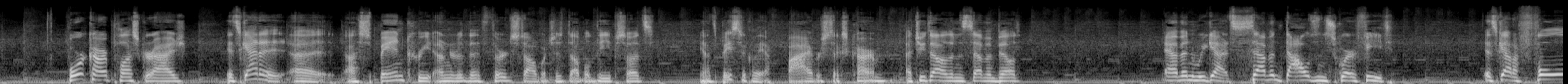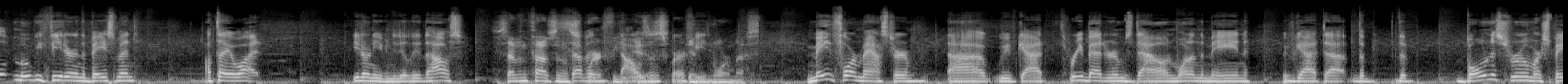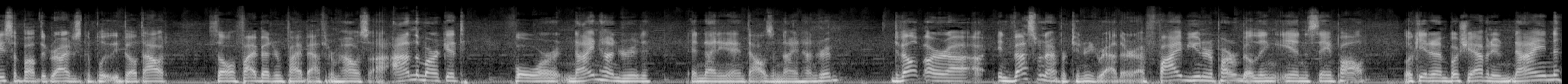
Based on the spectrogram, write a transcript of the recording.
four car plus garage. It's got a, a, a spancrete under the third stall, which is double deep. So it's, you know, it's basically a five or six car. A 2007 build. Evan, we got 7,000 square feet. It's got a full movie theater in the basement. I'll tell you what, you don't even need to leave the house. 7,000 square feet 7,000 is square feet. enormous. Main floor master. Uh, we've got three bedrooms down, one on the main. We've got uh, the the bonus room or space above the garage is completely built out. So a five bedroom, five bathroom house uh, on the market for nine hundred and ninety nine thousand nine hundred. Develop our uh, investment opportunity rather a five unit apartment building in St. Paul, located on Bush Avenue, nine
